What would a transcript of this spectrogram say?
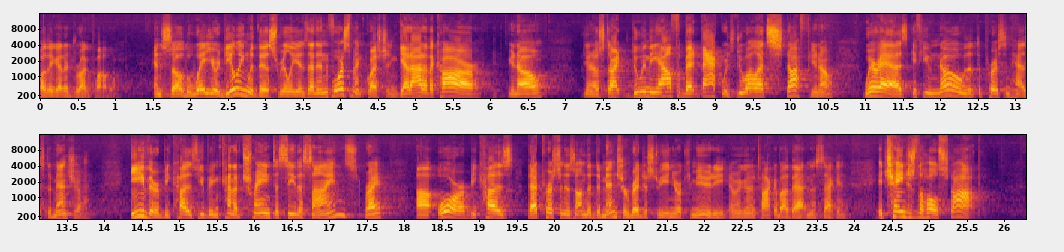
or they got a drug problem. And so the way you're dealing with this really is an enforcement question. Get out of the car, you know, you know, start doing the alphabet backwards, do all that stuff, you know. Whereas if you know that the person has dementia, either because you've been kind of trained to see the signs, right? Uh, or because that person is on the dementia registry in your community, and we're going to talk about that in a second, it changes the whole stop.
